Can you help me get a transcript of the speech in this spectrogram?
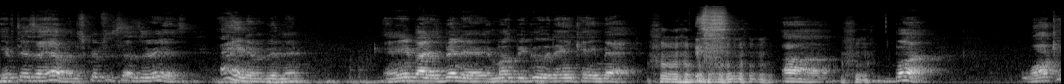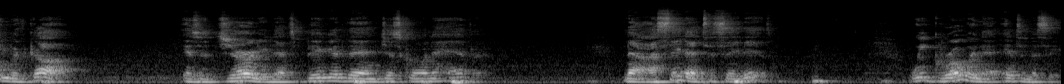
if there's a heaven, the scripture says there is. I ain't never been there. And anybody that's been there, it must be good. They ain't came back. uh, but walking with God is a journey that's bigger than just going to heaven. Now, I say that to say this. We grow in that intimacy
